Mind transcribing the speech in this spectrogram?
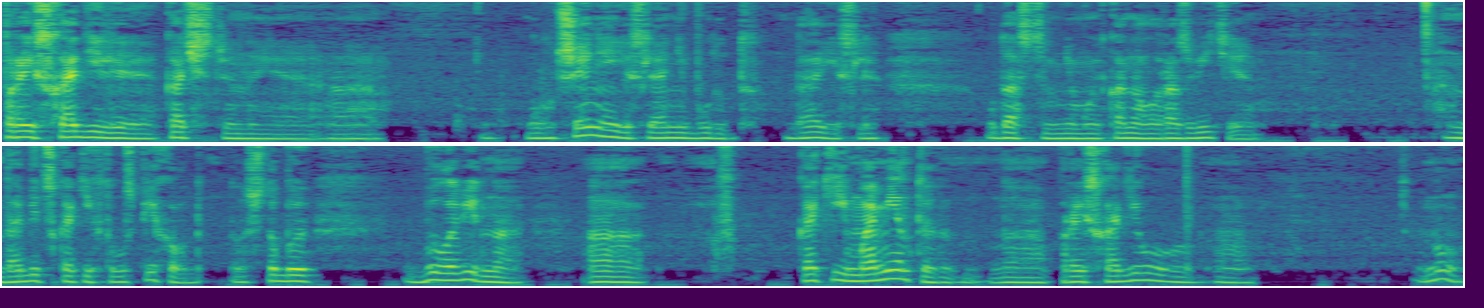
происходили качественные а, улучшения, если они будут, да, если удастся мне мой канал развития добиться каких-то успехов, чтобы было видно, а, какие моменты а, происходил, а, ну,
